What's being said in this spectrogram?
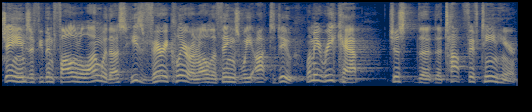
James, if you've been following along with us, he's very clear on all the things we ought to do. Let me recap just the, the top 15 here.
